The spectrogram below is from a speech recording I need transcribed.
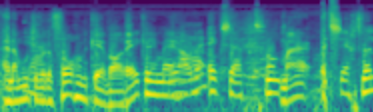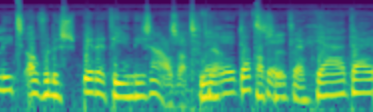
En dan moeten ja. we de volgende volgende keer wel rekening mee ja, houden. exact. Want Maar het zegt wel iets over de spirit die in die zaal zat. Nee, dat absoluut. zeker. Ja, daar,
